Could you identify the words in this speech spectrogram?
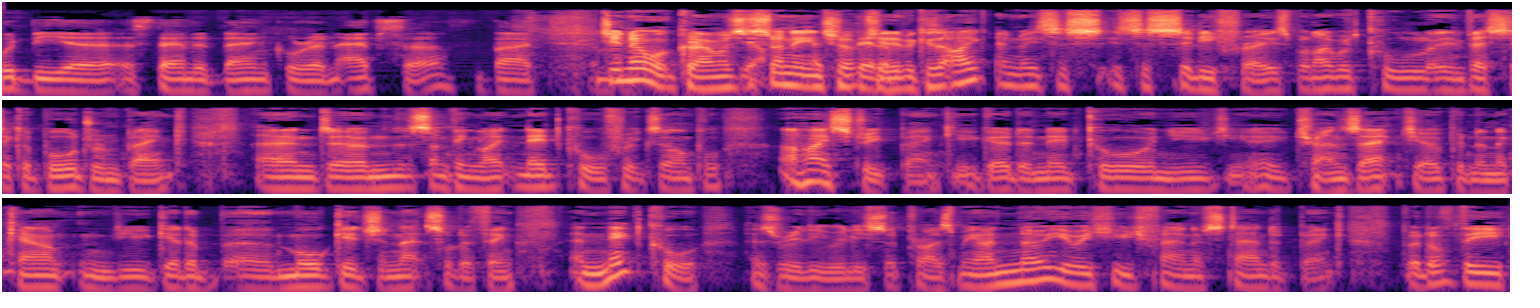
would be a, a, standard bank or an ABSA. But do you know what, Graeme? I was just yeah, to interrupt you because I, and it's a, it's a silly phrase, but I would call Investec a boardroom bank, and um, something like Nedcor, for example, a high street bank. You go to Nedcor and you, you know, transact, you open an account, and you get a, a mortgage and that sort of thing. And Nedcor has really, really surprised me. I know you're a huge fan of Standard Bank, but of the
